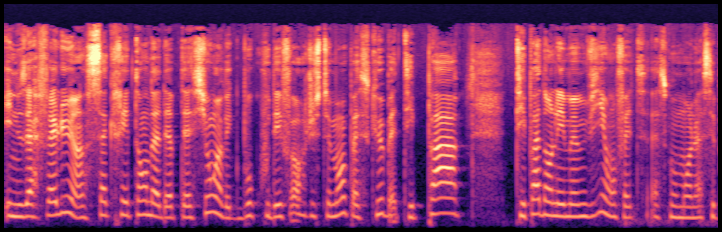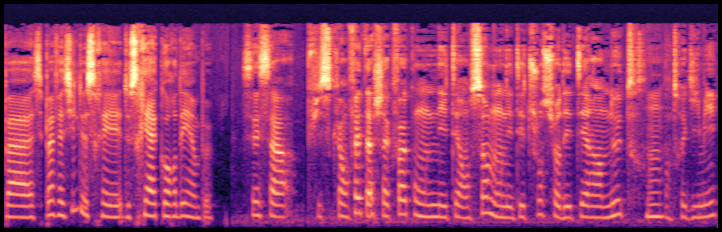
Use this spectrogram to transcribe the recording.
il nous a fallu un sacré temps d'adaptation avec beaucoup d'efforts justement parce que bah, t'es pas t'es pas dans les mêmes vies en fait à ce moment-là. C'est pas c'est pas facile de se ré- de se réaccorder un peu. C'est ça. Puisqu'en fait, à chaque fois qu'on était ensemble, on était toujours sur des terrains neutres, Mm. entre guillemets.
